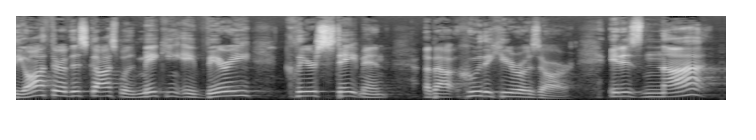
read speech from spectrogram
the author of this gospel is making a very clear statement about who the heroes are. It is not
